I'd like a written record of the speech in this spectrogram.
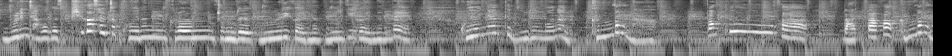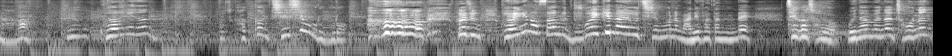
물린 자국에서 피가 살짝 고이는 그런 정도의 물기가 있는 물기가 있는데 고양이한테 물린 거는 금방 나. 빵꾸가 났다가 금방 나. 그리고 고양이는 가끔 진심으로 물어. 그래가지고 고양이랑 싸우면 누가 이기나요? 질문을 많이 받았는데 제가 져요. 왜냐면은 저는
